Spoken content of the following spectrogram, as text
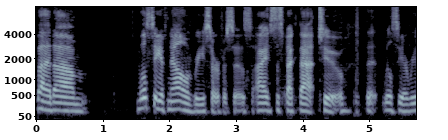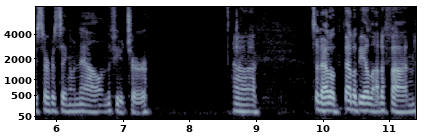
but um, we'll see if Nell resurfaces. I suspect that too, that we'll see a resurfacing of Nell in the future. Uh, so that'll that'll be a lot of fun.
